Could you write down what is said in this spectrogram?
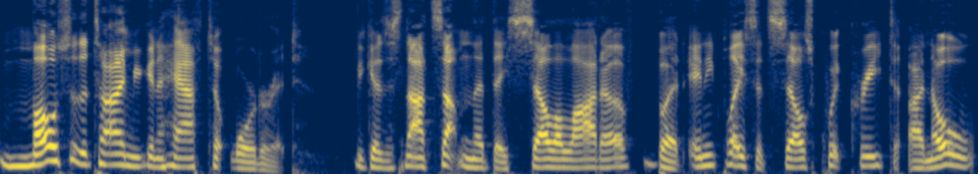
most of the time you're going to have to order it because it's not something that they sell a lot of. But any place that sells Quikrete, I know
